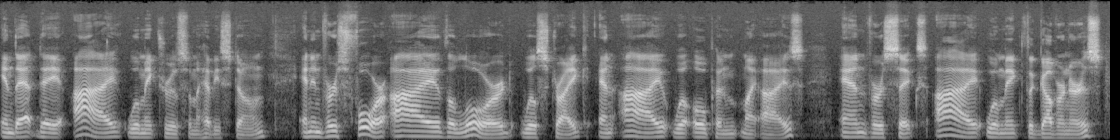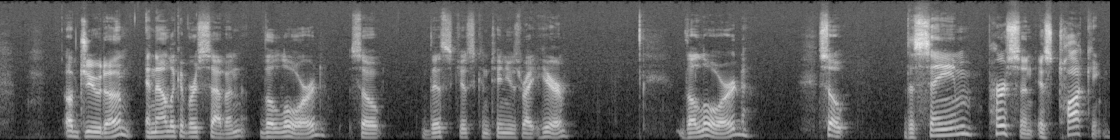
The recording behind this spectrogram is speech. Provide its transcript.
in that day I will make Jerusalem a heavy stone. And in verse 4, I, the Lord, will strike, and I will open my eyes. And verse 6, I will make the governors of Judah. And now look at verse 7, the Lord. So this just continues right here. The Lord. So the same person is talking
